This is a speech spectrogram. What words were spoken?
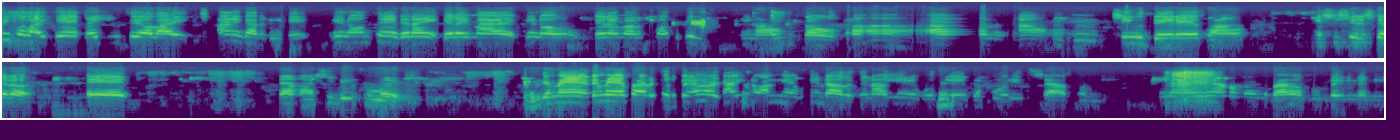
people like that make you feel like I ain't got to do that. You know what I'm saying? That ain't that ain't my you know that ain't my responsibility. You know, so uh uh-uh. I don't, I don't, she was dead ass wrong, and she should have shut up. And uh-uh, she did too much. The man, the man probably could have been hurt. How you know all he had was ten dollars and all he had was before his child from me. You know, I ain't have no money about her for baby nothing.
